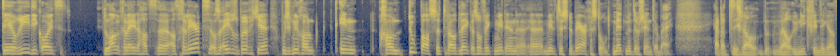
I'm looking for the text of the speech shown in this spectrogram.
theorie die ik ooit lang geleden had, eh, had geleerd als ezelsbruggetje. Moest ik nu gewoon in. Gewoon toepassen, terwijl het leek alsof ik midden, eh, midden tussen de bergen stond. Met mijn docent erbij. Ja, dat is wel, wel uniek, vind ik dat.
